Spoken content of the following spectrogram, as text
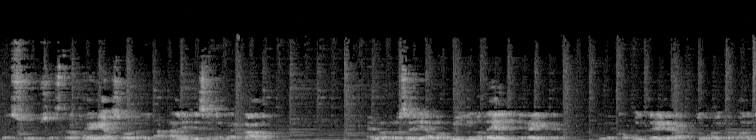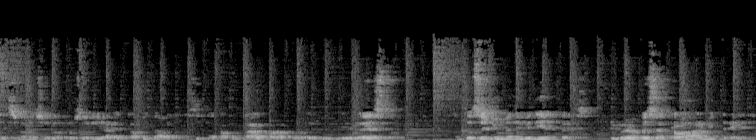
de sus estrategias o del análisis en el mercado. El otro sería dominio del trader de cómo el trader actúa y toma decisiones. Y el otro sería el capital. Necesita capital para poder vivir de esto. Entonces yo me dividí en tres. Primero empecé a trabajar mi trading.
